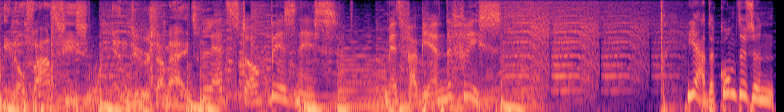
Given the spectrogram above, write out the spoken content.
innovaties en duurzaamheid. Let's Talk Business. Met Fabienne de Vries. Ja, er komt dus een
